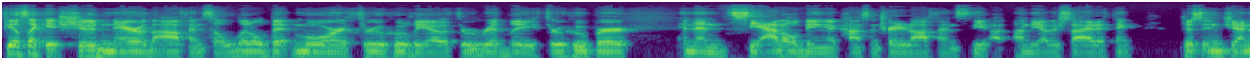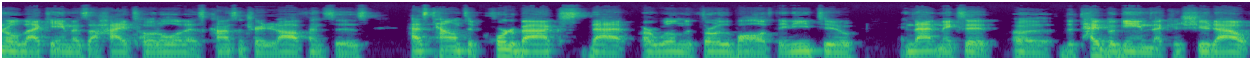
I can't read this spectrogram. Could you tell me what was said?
feels like it should narrow the offense a little bit more through Julio, through Ridley, through Hooper, and then Seattle being a concentrated offense. The on the other side, I think just in general that game has a high total. It has concentrated offenses, has talented quarterbacks that are willing to throw the ball if they need to, and that makes it uh, the type of game that can shoot out.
